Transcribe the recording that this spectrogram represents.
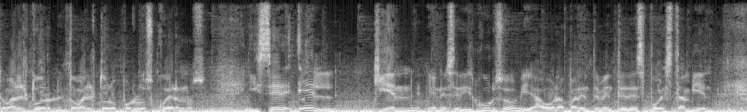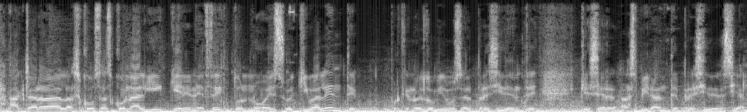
tomar el, tomar el toro por los cuernos y ser él quien en ese discurso y ahora aparentemente después también aclarara las cosas con alguien quien en efecto no es su equivalente, porque no es lo mismo ser presidente que ser aspirante presidencial.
